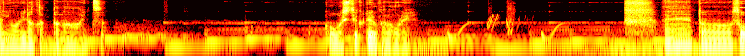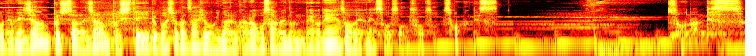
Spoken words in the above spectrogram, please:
下に降りなかったな、あいつ。こう押してくれるかな、俺。えーと、そうだよね。ジャンプしたらジャンプしている場所が座標になるから押されるんだよね。そうだよね。そうそうそうそう。そうなんです。そうなんです。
